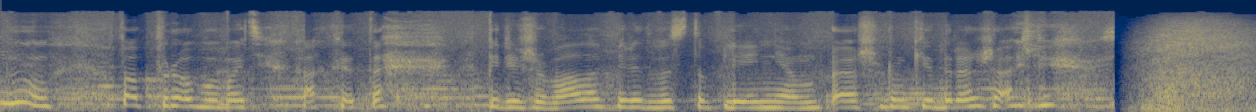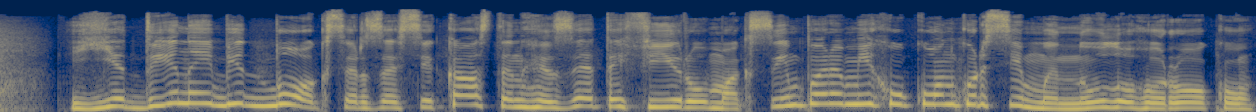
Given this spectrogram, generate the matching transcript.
ну, попробовать, как это. Переживала перед выступлением, аж руки дрожали. Єдиний бітбоксер за всі кастинги зет-ефіру Максим переміг у конкурсі минулого року.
